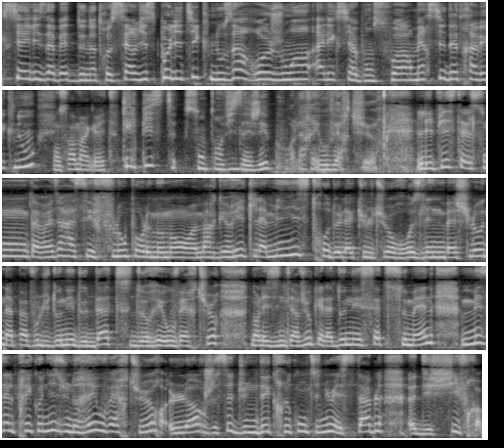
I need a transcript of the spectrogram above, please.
Alexia Elisabeth de notre service politique nous a rejoint. Alexia, bonsoir. Merci d'être avec nous. Bonsoir Marguerite. Quelles pistes sont envisagées pour la réouverture? Les pistes, elles sont, à vrai dire, assez floues pour le moment. Marguerite, la ministre de la Culture, Roselyne Bachelot, n'a pas voulu donner de date de réouverture dans les interviews qu'elle a données cette semaine, mais elle préconise une réouverture lors, je sais, d'une décrue continue et stable des chiffres.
